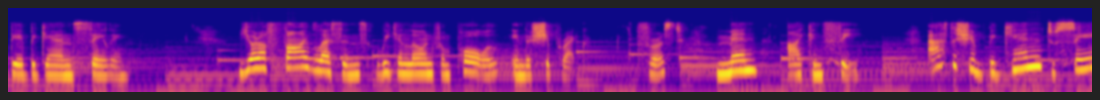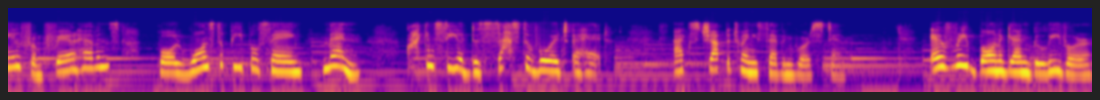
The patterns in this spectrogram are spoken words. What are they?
they began sailing. Here are five lessons we can learn from Paul in the shipwreck. First, men I can see. As the ship began to sail from Fair Havens, Paul warns the people, saying, Men, I can see a disaster voyage ahead. Acts chapter 27, verse 10. Every born again believer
